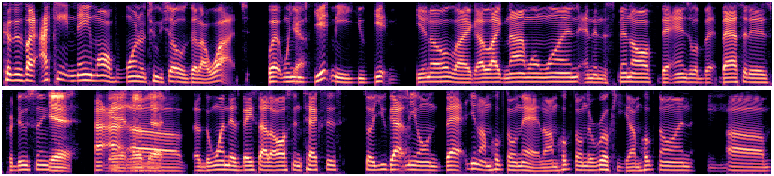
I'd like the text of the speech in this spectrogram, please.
because it's like I can't name off one or two shows that I watch, but when yeah. you get me, you get me. You know, like I like 911 and then the spinoff that Angela Bassett is producing. Yeah. I, yeah, I love uh, that. The one that's based out of Austin, Texas. So you got me on that. You know, I'm hooked on that. I'm hooked on the rookie. I'm hooked on mm-hmm. um,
